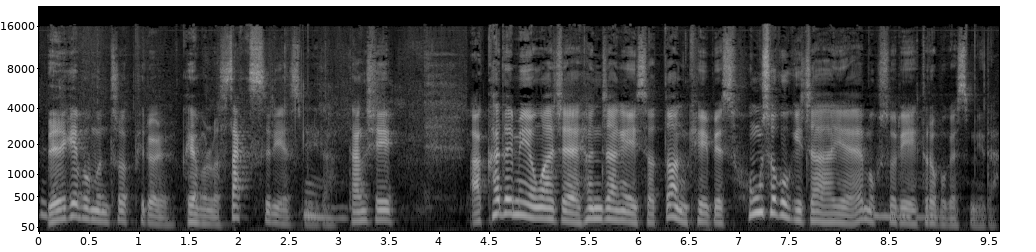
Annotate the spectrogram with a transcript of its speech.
네 개 부문 트로피를 그야말로 싹쓸이했습니다. 네. 당시 아카데미 영화제 현장에 있었던 KBS 홍서구 기자의 목소리 음. 들어보겠습니다.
